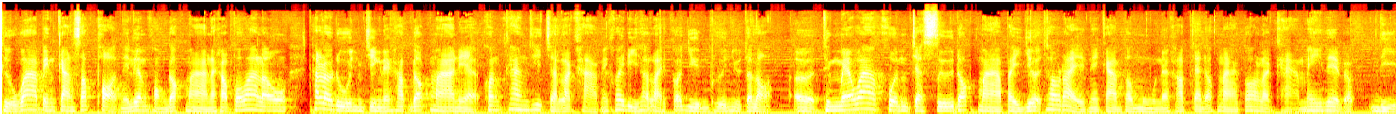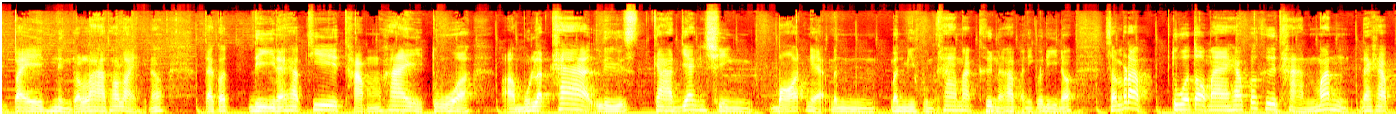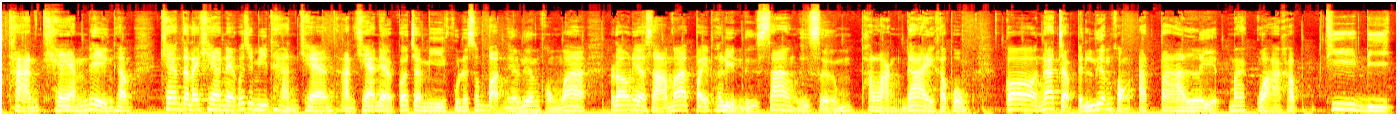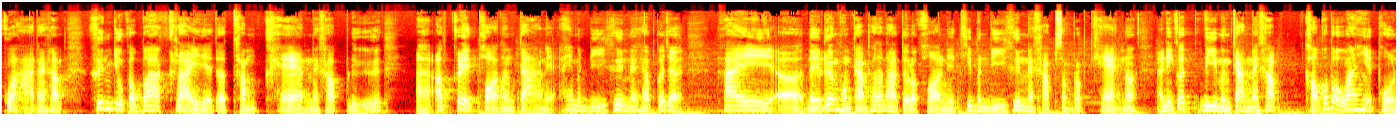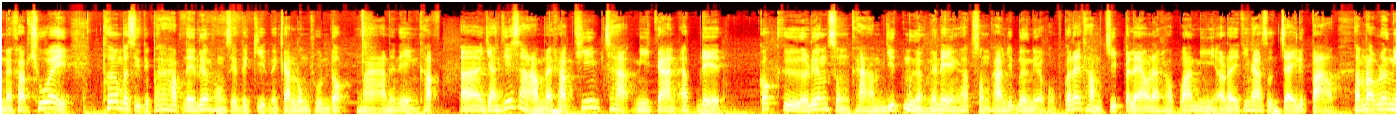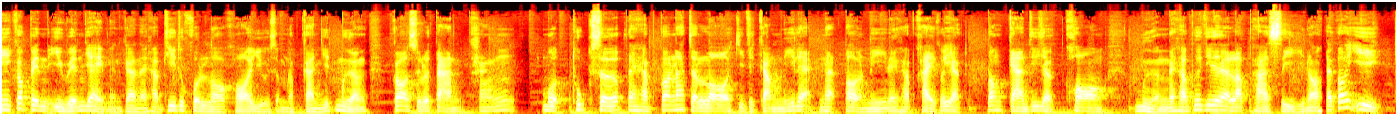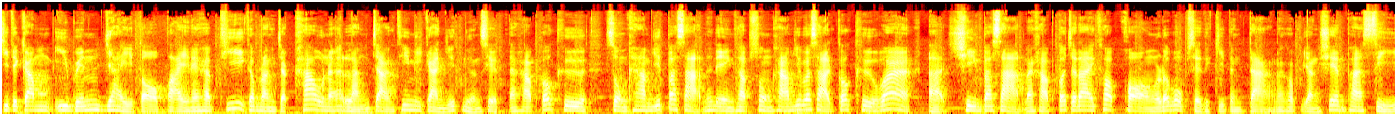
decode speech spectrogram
ถือว่าเป็นการซัพพอร์ตในเรื่องของด็อกมานะครับ เพราะว่าเราถ้าเราดูจริงๆนะครับด็อกมาเนี่ยค่อนข้างที่จะราคาไม่ค่อยดีเท่าไหร่ก็ยืนพื้นอยู่ตลอดเออถึงแม้ว่าคนจะซื้อด็อกมาไปเยอะเท่าไหร่ในการประมูลนะครับ แต่ด็อกมาก็ราคาไม่ได้แบบดีดไป 1 ดอลลาร์เท่าไหร่เนาะแต่ก็ดีนะครับที่ทำให้ตัว มูลค่าหรือการแย่งชิงบอสเนี่ยมันมันมีคุณค่ามากขึ้นนะครับ อันนี้ก็ดีเนาะสำหรับตัวต่อมาครับก็คือฐานมั่นนะครับฐานแคนนั่นเองครับแคนแต่ละแคนเนี่ยก็จะมีฐานแคนฐานแคนเนี่ยก็จะมีคุณสมบัติในเรื่องของว่าเราเนี่ยสามารถไปผลิตหรือสร้างหรือเสริมพลังได้ครับผมก็น่าจะเป็นเรื่องของอัตราเลทมากกว่าครับที่ดีกว่านะครับขึ้นอยู่กับว่าใครเนี่ยจะทำแคนนะครับหรืออัปเกรดพอต่างๆเนี่ยให้มันดีขึ้นนะครับก็จะ ให้ในเรื่องของการพัฒนาตัวละครเนี่ยที่มันดีขึ้นนะครับสำหรับแคนเนาะอันนี้ก็ดีเหมือนกันนะครับเขาก็บอกว่าเหตุผลนะครับช่วยเพิ่มประสิทธิภาพในเรื่องของเศรษฐกิจในการลงทุนด็อกมานั่นเองครับออย่างที่สามนะครับที่จะมีการอัปเดตก็คือเรื่องสงครามยึดเหมืองนั่นเองครับสงครามยึดเหมืองเนี่ยผมก็ได้ทำคลิปไปแล้วนะครับว่ามีอะไรที่น่าสนใจหรือเปล่าสำหรับเรื่องนี้ก็เป็นอีเวนต์ใหญ่เหมือนกันนะครับที่ทุกคนรอคอยอยู่สำหรับการยึดเหมือง ก็สุลต่านทั้ง หมดทุกเซิร์ฟนะครับ ก็น่าจะรอกิจกรรมนี้แหละณตอนนี้นะครับ ใครก็อยากต้องการที่จะครองเหมืองนะครับ เพื่อที่จะรับภาษีเนาะแล้วก็อีกกิจกรรมอีเวนต์ใหญ่ต่อไปนะครับ ที่กำลังจะเข้านะหลังจากที่มีการยึดเหมืองเสร็จนะครับ ก็คือสงครามยึดปราสาทนั่นเองครับสงครามยึดปราสาทก็คือว่าชิงปราสาทนะครับก็จะได้ครอบครองระบบเศรษฐกิจต่างๆนะครับอย่างเช่นภาษี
